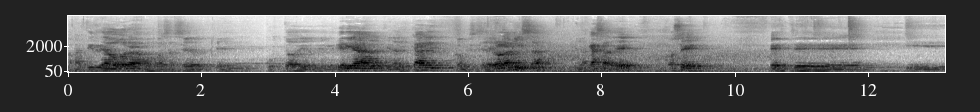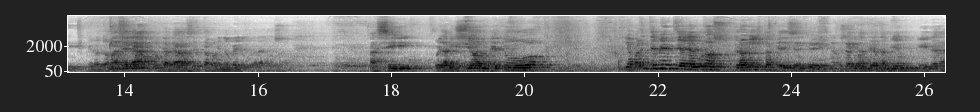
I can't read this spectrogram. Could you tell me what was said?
a partir de ahora vos vas a ser el custodio el cáliz, con que se celebró la misa en la casa de José. Este, y, pero tomátela porque acá se está poniendo peluda la cosa. Así fue la visión que tuvo. Y aparentemente hay algunos cronistas que dicen que José Arimatea también era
